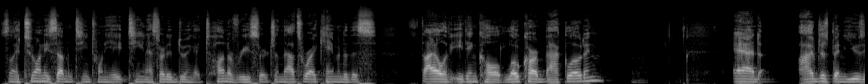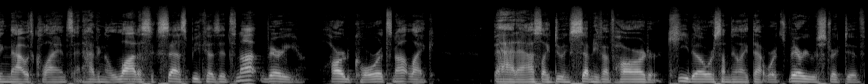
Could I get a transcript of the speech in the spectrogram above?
So like 2017, 2018, I started doing a ton of research, and that's where I came into this style of eating called low carb backloading. And I've just been using that with clients and having a lot of success because it's not very hardcore. It's not like badass, like doing 75 hard or keto or something like that, where it's very restrictive.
